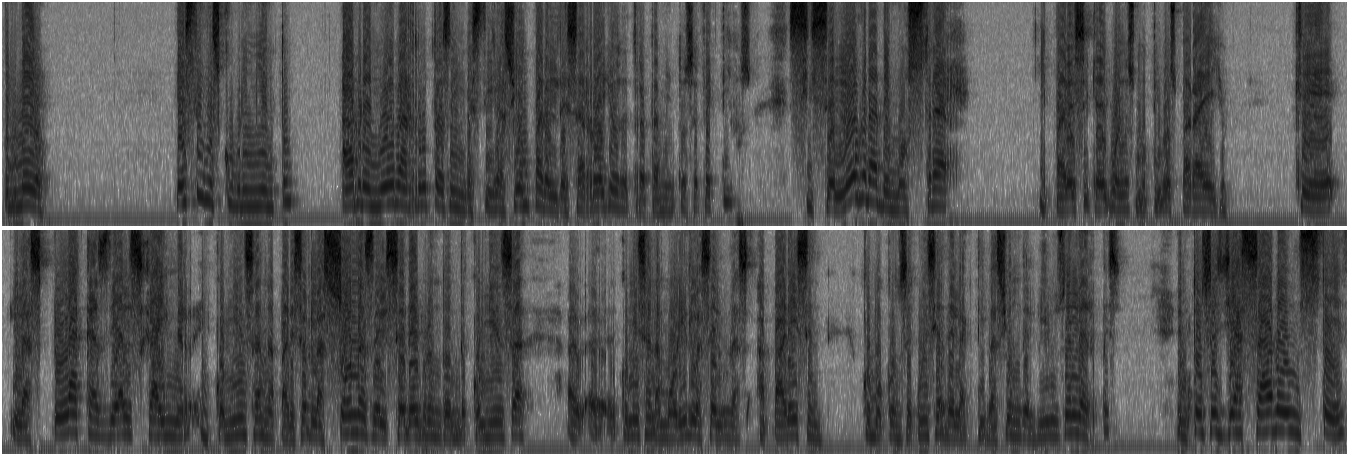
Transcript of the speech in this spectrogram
Primero, este descubrimiento abre nuevas rutas de investigación para el desarrollo de tratamientos efectivos. Si se logra demostrar, y parece que hay buenos motivos para ello, que las placas de Alzheimer comienzan a aparecer, las zonas del cerebro en donde comienza comienzan a morir las células, aparecen como consecuencia de la activación del virus del herpes, entonces ya sabe usted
